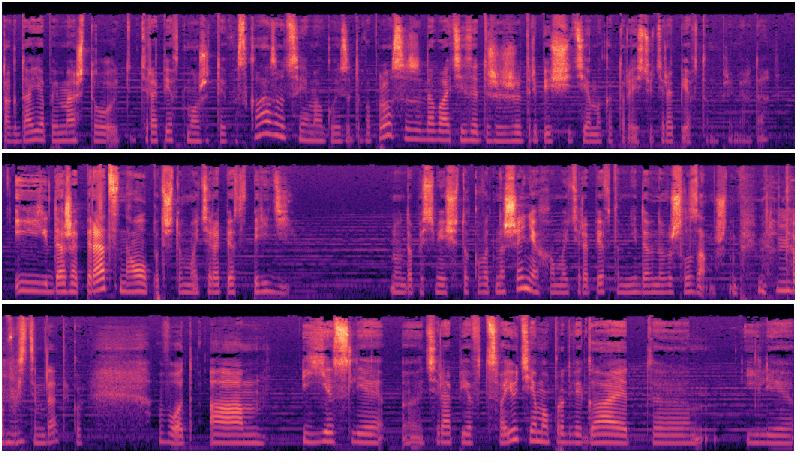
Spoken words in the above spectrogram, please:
тогда я понимаю, что терапевт может и высказываться, я могу и зада- вопросы задавать из этой же животрепещущей темы, которая есть у терапевта, например, да. И даже опираться на опыт, что мой терапевт впереди. Ну, допустим, я еще только в отношениях, а мой терапевт там недавно вышел замуж, например, Мгм. допустим, да, такой. Вот. А если э, терапевт свою тему продвигает э, или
